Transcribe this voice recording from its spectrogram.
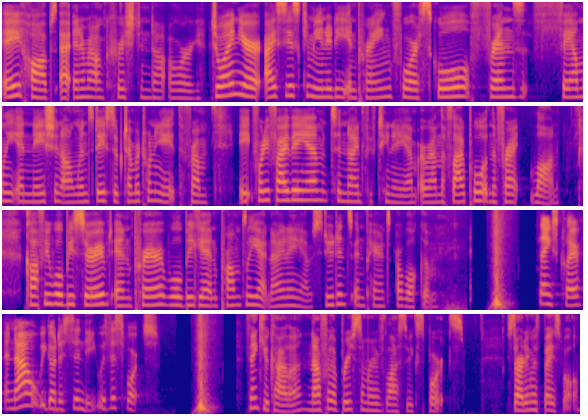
ahobbs at intermountainchristian.org. Join your ICS community in praying for school, friends, family, and nation on Wednesday, September 28th from 8:45 a.m. to 9:15 a.m. around the flagpole in the front lawn. Coffee will be served and prayer will begin promptly at 9 a.m. Students and parents are welcome. Thanks, Claire. And now we go to Cindy with the sports. Thank you, Kyla. Now for the brief summary of last week's sports. Starting with baseball.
